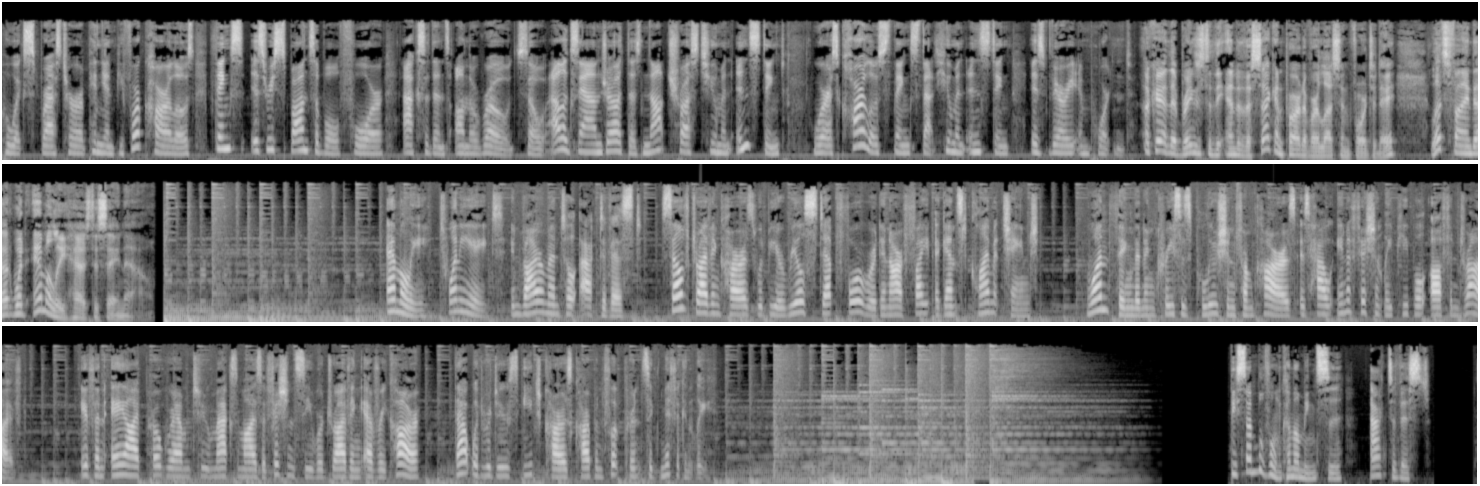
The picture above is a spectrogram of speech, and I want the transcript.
who expressed her opinion before Carlos thinks is responsible for accidents on the road. So Alexandra does not trust human instinct whereas Carlos thinks that human instinct is very important. Okay, that brings us to the end of the second part of our lesson for today. Let's find out what Emily has to say now. Emily, 28, environmental activist. Self driving cars would be a real step forward in our fight against climate change. One thing that increases pollution from cars is how inefficiently people often drive. If an AI program to maximize efficiency were driving every car, that would reduce each car's carbon footprint significantly. activist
